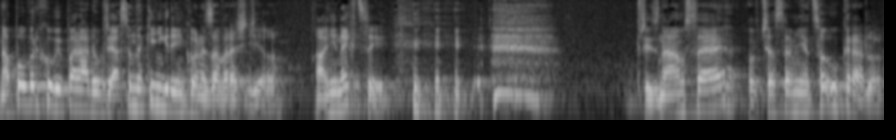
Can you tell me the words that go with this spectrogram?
na povrchu vypadá dobře. Já jsem taky nikdy nikoho nezavraždil. Ani nechci. Přiznám se, občas jsem něco ukradl.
